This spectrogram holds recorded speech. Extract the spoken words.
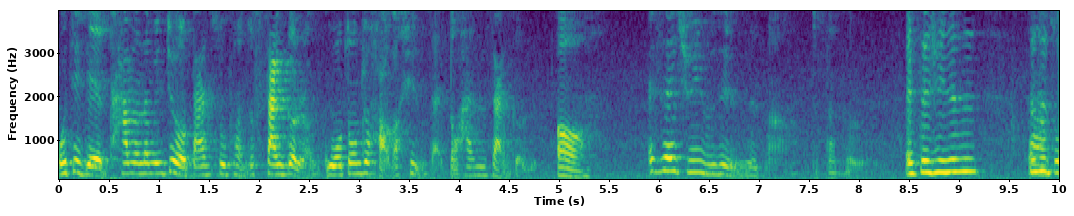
我姐姐他们那边就有单数朋友，就三个人，国中就好到现在都还是三个人哦，S H E 不是也是吗？就三个人，S H E 那是那是主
